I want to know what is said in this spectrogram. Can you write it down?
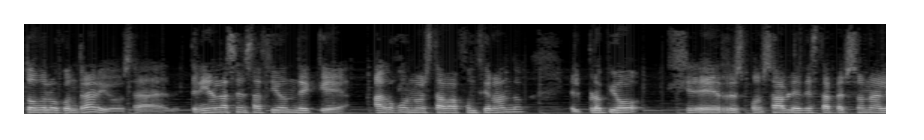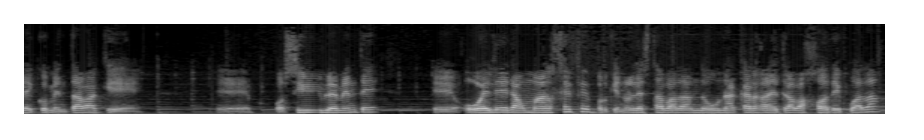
todo lo contrario. O sea, tenían la sensación de que algo no estaba funcionando. El propio eh, responsable de esta persona le comentaba que eh, posiblemente eh, o él era un mal jefe porque no le estaba dando una carga de trabajo adecuada,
